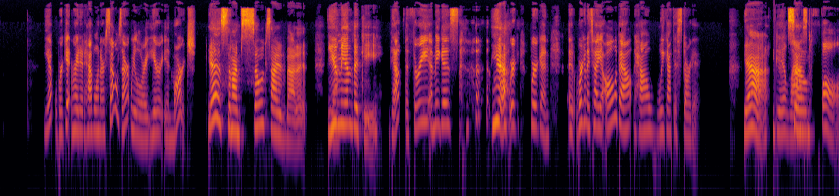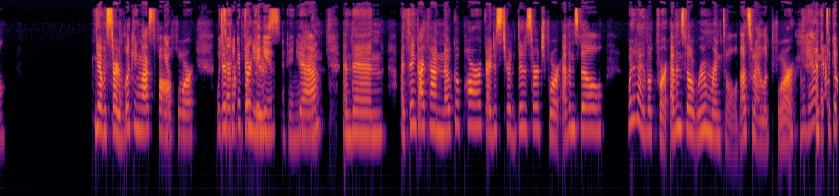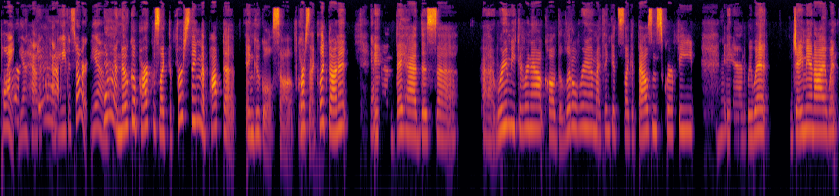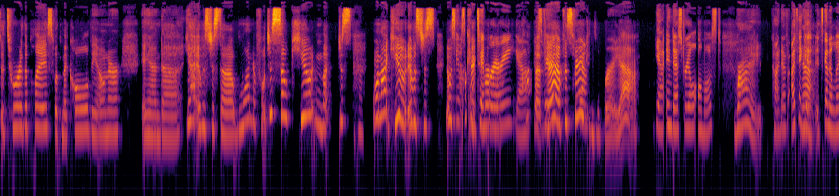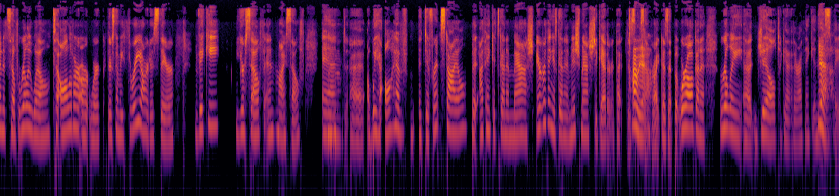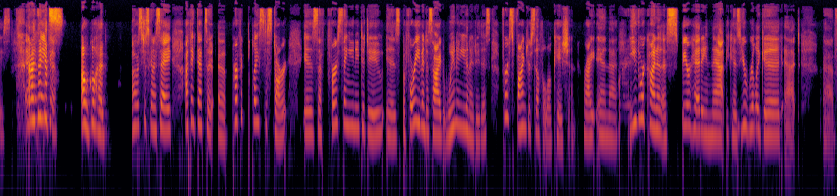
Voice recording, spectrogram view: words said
Yep, we're getting ready to have one ourselves, aren't we, Lori, here in March? Yes, and I'm so excited about it. You, yeah. me, and Vicky. Yep, the three amigas. yeah, we're we're going uh, we're going to tell you all about how we got this started. Yeah, we did last so, fall. Yeah, we started looking last fall yep. for we started looking for venues. a venue. A venue. Yeah. yeah. And then I think I found Noco Park. I just did a search for Evansville. What did I look for? Evansville room rental. That's what I looked for. Oh yeah, and that's Noco a good point. Yeah, how, yeah. how do you even start? Yeah. Yeah, Noco Park was like the first thing that popped up in Google. So of course I clicked on it. And they had this uh, uh, room you could rent out called the Little Room. I think it's like a thousand square feet. Mm-hmm. And we went Jaime and I went to tour the place with Nicole, the owner, and uh, yeah, it was just a wonderful, just so cute and like just mm-hmm. well, not cute. It was just it was, it was contemporary. Yeah, it was very, yeah, it was very yeah. contemporary. Yeah, yeah, industrial almost. Right. Kind of. I think yeah. it, it's going to lend itself really well to all of our artwork. There's going to be three artists there: Vicky, yourself and myself mm-hmm. and mm-hmm. uh, we all have a different style but i think it's going to mash everything is going to mishmash together that doesn't oh, yeah. sound right does it but we're all going to really uh, gel together i think in yeah. that space and, and I, I, think, think it's uh, oh go ahead I was just going to say, I think that's a, a perfect place to start. Is the first thing you need to do is before you even decide when are you going to do this, first find yourself a location, right? And uh, right. you were kind of spearheading that because you're really good at uh,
